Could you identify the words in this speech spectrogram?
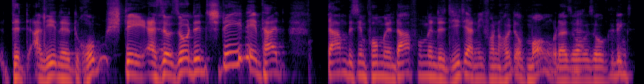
das alleine rumstehen, also so das Stehen eben halt, da ein bisschen fummeln, da fummeln, das geht ja nicht von heute auf morgen oder so. Ja. so links.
